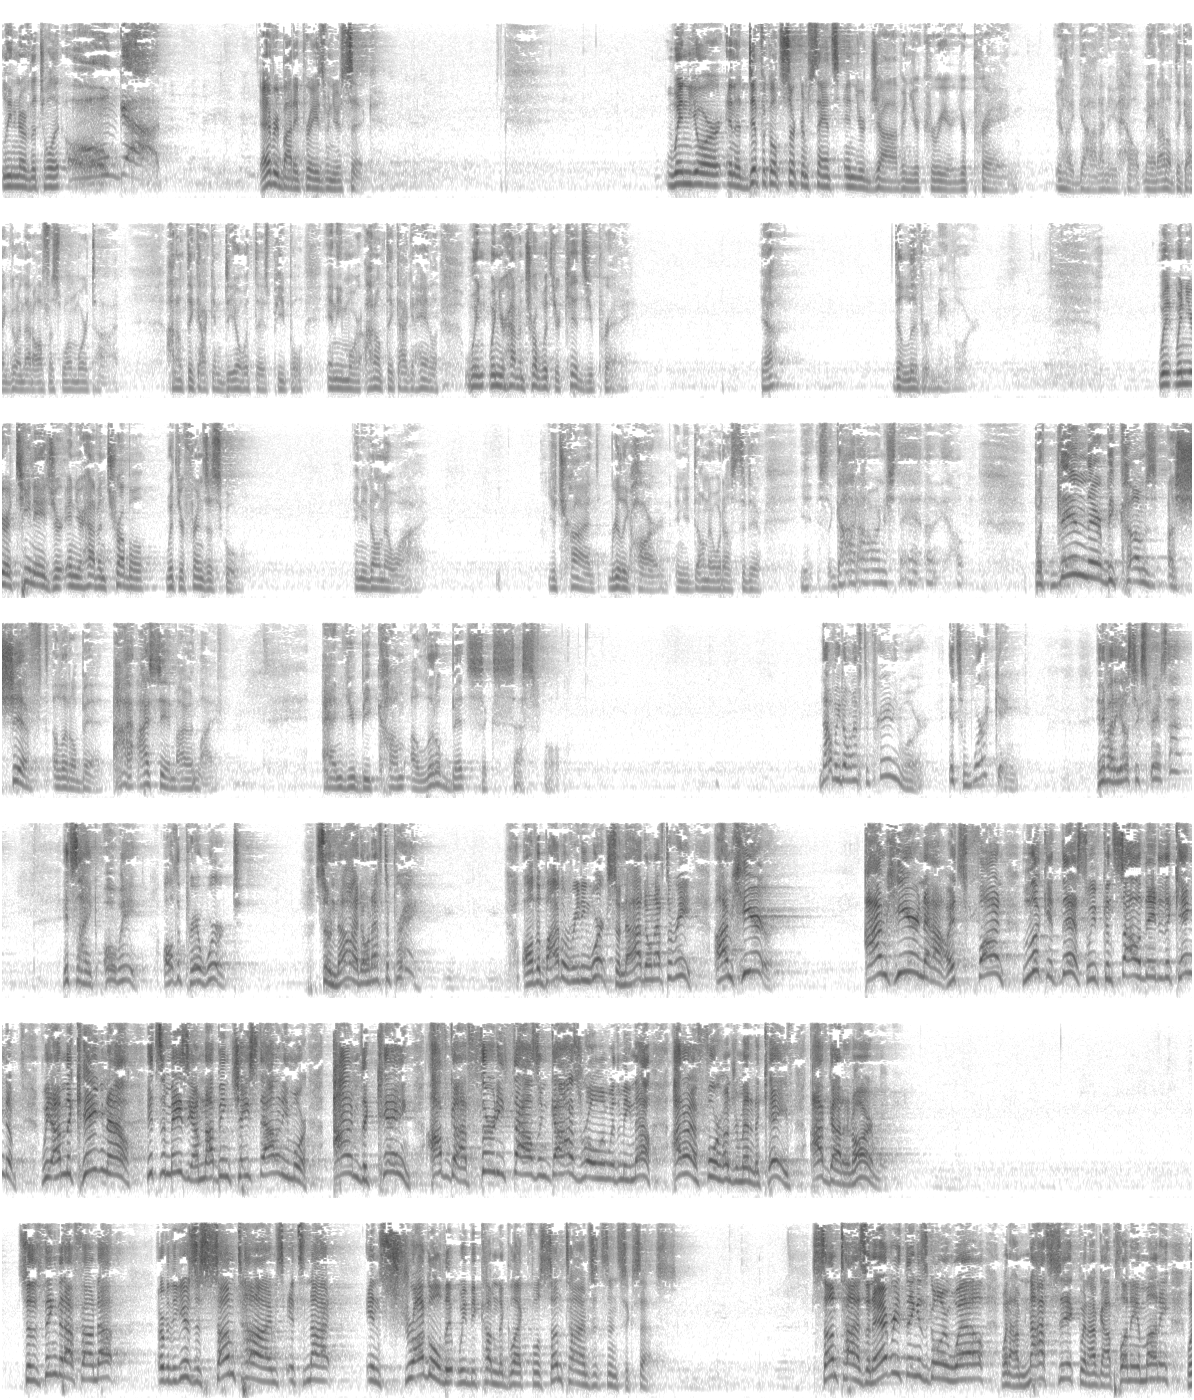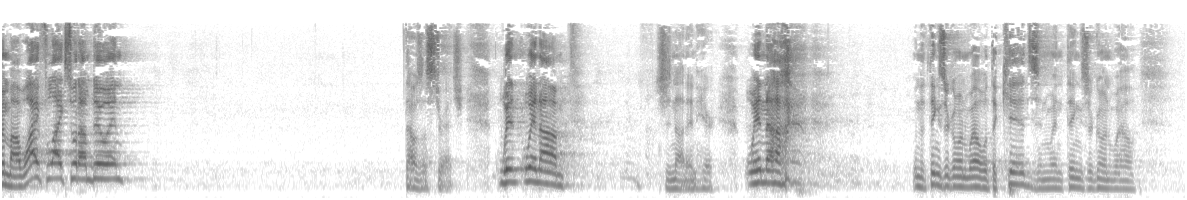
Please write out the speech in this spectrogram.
Leaning over the toilet, oh God. Everybody prays when you're sick. When you're in a difficult circumstance in your job, in your career, you're praying. You're like, God, I need help. Man, I don't think I can go in that office one more time. I don't think I can deal with those people anymore. I don't think I can handle it. When, when you're having trouble with your kids, you pray. Yeah? Deliver me, Lord. When, when you're a teenager and you're having trouble with your friends at school and you don't know why, you're trying really hard and you don't know what else to do. You say, God, I don't understand. I don't. But then there becomes a shift a little bit. I, I see in my own life. And you become a little bit successful. Now we don't have to pray anymore. It's working. Anybody else experience that? It's like, oh, wait, all the prayer worked. So now I don't have to pray. All the Bible reading works, so now I don't have to read. I'm here. I'm here now. It's fun. Look at this. We've consolidated the kingdom. We, I'm the king now. It's amazing. I'm not being chased out anymore. I'm the king. I've got 30,000 guys rolling with me now. I don't have 400 men in a cave. I've got an army. So the thing that I found out over the years is sometimes it's not in struggle that we become neglectful. Sometimes it's in success. Sometimes when everything is going well, when I'm not sick, when I've got plenty of money, when my wife likes what I'm doing, that was a stretch. When when um she's not in here. When uh when the things are going well with the kids and when things are going well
